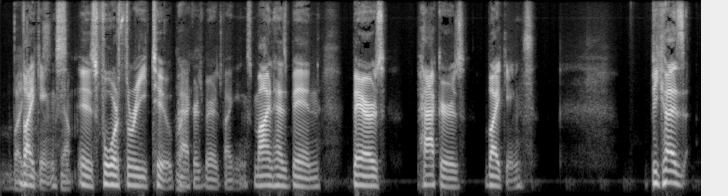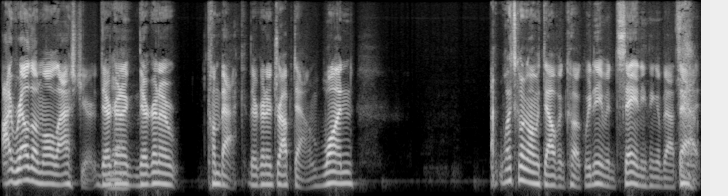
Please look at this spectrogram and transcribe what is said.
Vikings. Vikings Yeah. is four three two. Right. Packers, Bears, Vikings. Mine has been Bears, Packers, Vikings. Because I railed on them all last year. They're Yeah. gonna they're gonna come back. They're gonna drop down. One What's going on with Dalvin Cook? We didn't even say anything about that.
